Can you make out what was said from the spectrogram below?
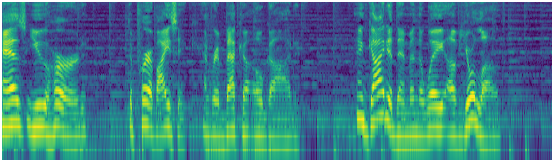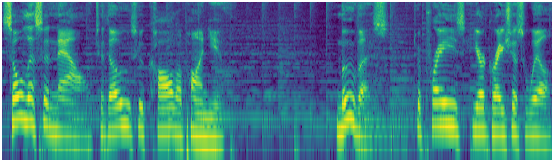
As you heard, the prayer of Isaac and Rebekah, O God, and guided them in the way of your love, so listen now to those who call upon you. Move us to praise your gracious will,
